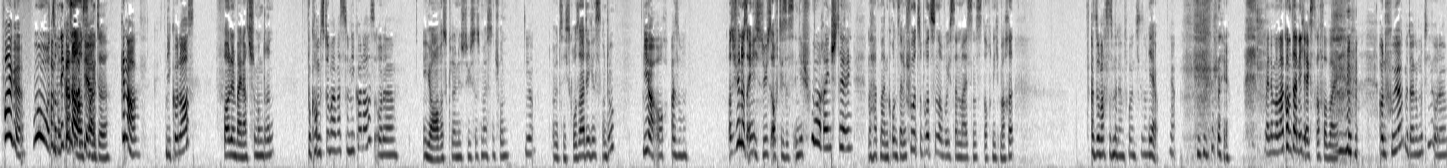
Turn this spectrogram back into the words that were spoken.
Folge. Uh, Von zum Buchcast Nikolaus Mafia. heute. Genau. Nikolaus, Voll in Weihnachtsstimmung drin. bekommst du mal was zu Nikolaus oder? Ja, was kleines Süßes meistens schon. Ja. Aber jetzt nichts Großartiges. Und du? Ja, auch. Also, Also ich finde das eigentlich süß, auch dieses in die Schuhe reinstellen. Man hat mal einen Grund, seine Schuhe zu putzen, obwohl ich es dann meistens doch nicht mache. also du machst es mit deinem Freund zusammen. Ja. Ja. naja. Meine Mama kommt da nicht extra vorbei. Und früher mit deiner Mutti oder?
